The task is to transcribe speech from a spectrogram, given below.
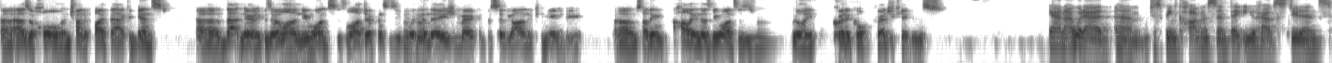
uh, as a whole and trying to fight back against uh, that narrative because there are a lot of nuances, a lot of differences even mm-hmm. within the Asian American Pacific Islander community. Um, so I think highlighting those nuances is really critical for educators. Yeah, and I would add um, just being cognizant that you have students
